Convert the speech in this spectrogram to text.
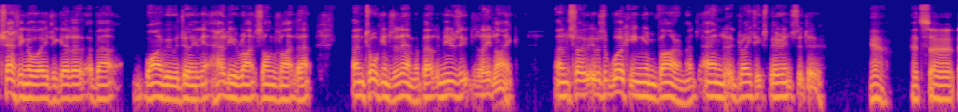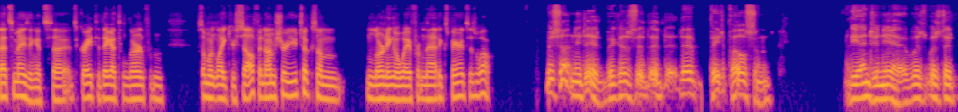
chatting away together about why we were doing it. How do you write songs like that? And talking to them about the music that they like. And so it was a working environment and a great experience to do. Yeah. That's uh that's amazing. It's uh it's great that they got to learn from someone like yourself and I'm sure you took some learning away from that experience as well. We certainly did because Peter Perlson the engineer was was the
